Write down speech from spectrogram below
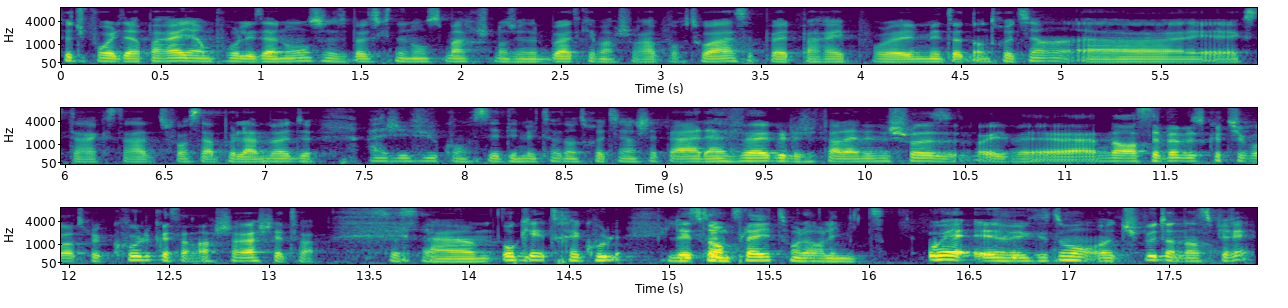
Ça, tu pourrais le dire pareil hein, pour les annonces. C'est pas parce qu'une annonce marche dans une autre boîte qu'elle marchera pour toi. Ça peut être pareil pour une méthode d'entretien, euh, et etc., etc. Tu vois, c'est un peu la mode. Ah, j'ai vu qu'on faisait des méthodes d'entretien, je sais pas, à l'aveugle, je vais faire la même chose. Oui, mais euh, non, c'est pas parce que tu vois un truc cool que ça marchera chez toi. C'est ça. Euh, ok, très cool. Les que- templates ont leurs limites. Ouais, euh, exactement. Tu peux t'en inspirer,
